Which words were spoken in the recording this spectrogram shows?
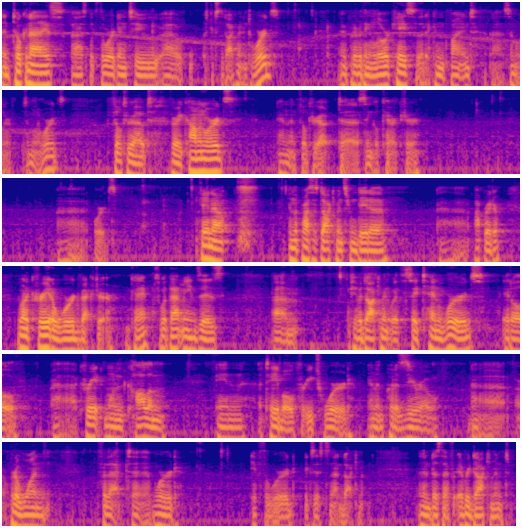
Then tokenize uh, splits the word into, uh, splits the document into words. And we put everything in lowercase so that it can find uh, similar, similar words. Filter out very common words, and then filter out uh, single character uh, words. Okay, now in the process documents from data uh, operator, we want to create a word vector. Okay, so what that means is um, if you have a document with, say, 10 words, it'll uh, create one column in a table for each word and then put a zero uh, or put a one for that uh, word if the word exists in that document. And then it does that for every document.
